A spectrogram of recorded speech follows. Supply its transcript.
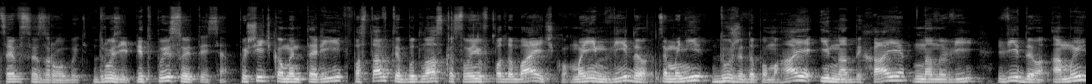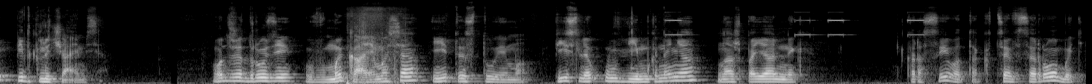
це все зробить. Друзі, підписуйтеся, пишіть коментарі, поставте, будь ласка, свою вподобаєчку моїм відео. Це мені дуже допомагає і надихає на нові відео. А ми підключаємося. Отже, друзі, вмикаємося і тестуємо. Після увімкнення наш паяльник красиво так це все робить.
